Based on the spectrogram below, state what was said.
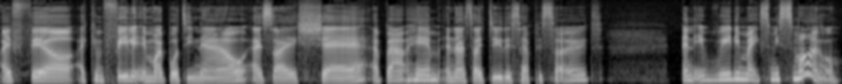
I feel I can feel it in my body now as I share about him and as I do this episode. And it really makes me smile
